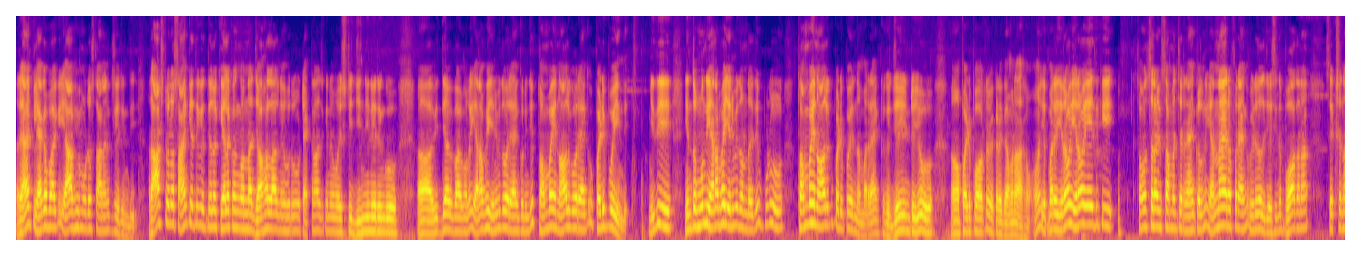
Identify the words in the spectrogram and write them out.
ర్యాంకులు ఎగబాకి యాభై మూడో స్థానానికి చేరింది. రాష్ట్రంలో సాంకేతిక విద్యలో కీలకంగా ఉన్న Jawaharlal Nehru technological university engineering విద్యా విభాగంలో ఎనభై ఎనిమిదో ర్యాంకు నుంచి తొంభై నాలుగో ర్యాంకు పడిపోయింది. ఇది ఇంతకుముందు ఎనభై ఎనిమిది ఉండేది ఇప్పుడు తొంభై నాలుగు పడిపోయిందమ్మ ర్యాంకు. జేఎన్టీయు పడిపోవటం ఇక్కడ గమనార్హం. మరి ఇరవై ఇరవై ఐదుకి సంవత్సరానికి సంబంధించిన ర్యాంకులను ఎన్ఐఆర్ఎఫ్ ర్యాంక్ విడుదల చేసింది. బోధన శిక్షణ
